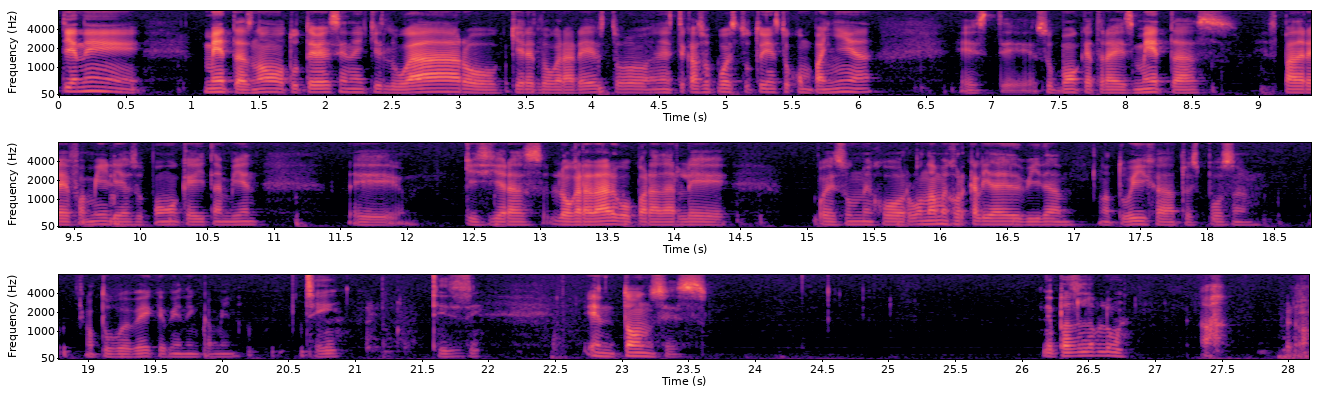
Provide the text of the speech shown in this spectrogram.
tiene metas, ¿no? O tú te ves en X lugar o quieres lograr esto, en este caso pues tú tienes tu compañía, este, supongo que traes metas, es padre de familia, supongo que ahí también eh, quisieras lograr algo para darle pues un mejor, una mejor calidad de vida a tu hija, a tu esposa, a tu bebé que viene en camino. Sí, sí, sí, sí. Entonces, ¿Me pasas la pluma? ah, perdón.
